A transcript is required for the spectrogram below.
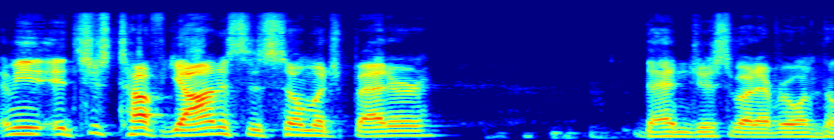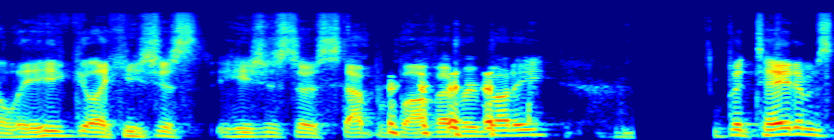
I mean, it's just tough. Giannis is so much better than just about everyone in the league. Like he's just he's just a step above everybody. but Tatum's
